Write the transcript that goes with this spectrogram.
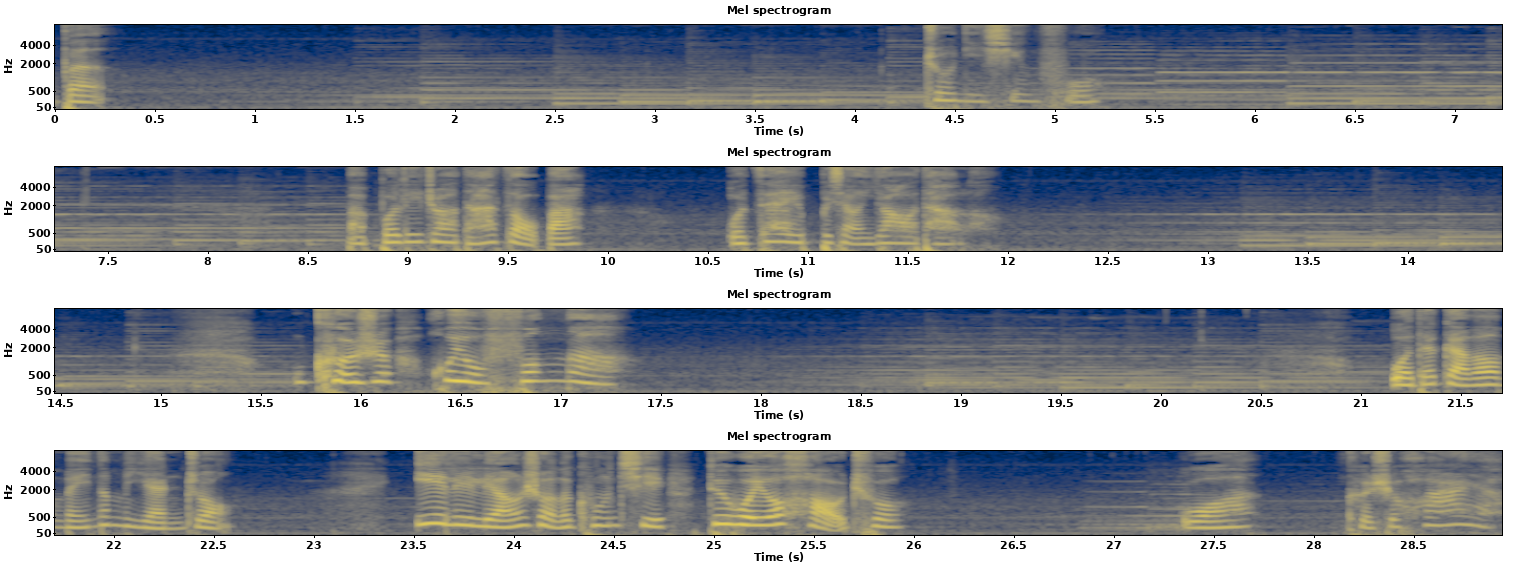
笨。祝你幸福。把玻璃罩拿走吧，我再也不想要它了。可是会有风啊。我的感冒没那么严重，夜里凉爽的空气对我有好处。我可是花呀，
